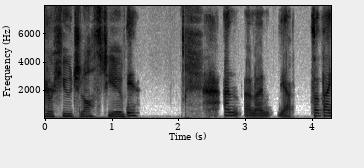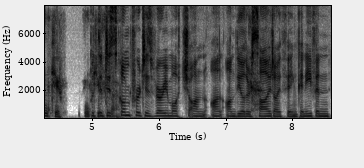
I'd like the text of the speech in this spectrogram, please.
your huge loss to you. Yeah. And and I'm yeah. So thank you. Thank but the discomfort is very much on, on, on the other side, I think. And even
